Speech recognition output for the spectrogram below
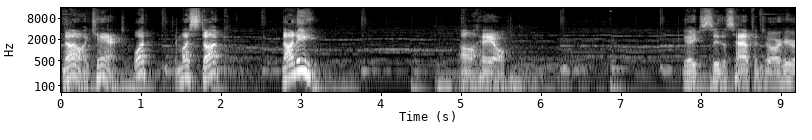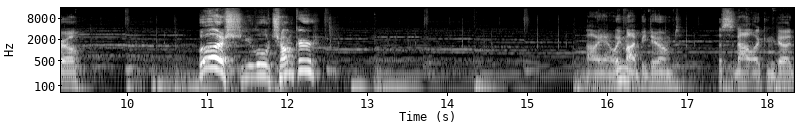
No, I can't. What? Am I stuck? Nani? Oh, hell. You hate to see this happen to our hero. Push, you little chunker! Oh yeah, we might be doomed. This is not looking good.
